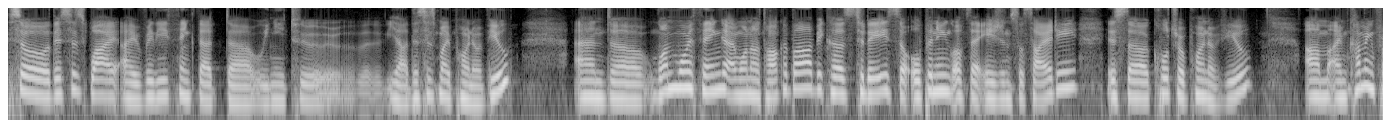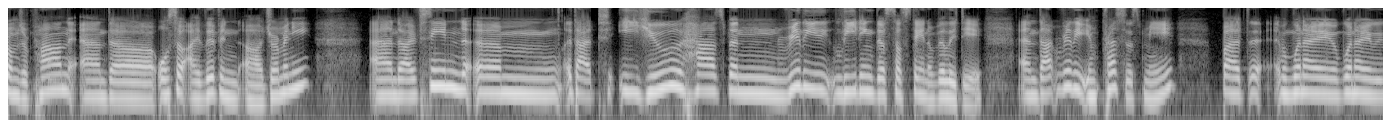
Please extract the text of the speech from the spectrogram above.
So this is why I really think that uh, we need to, yeah, this is my point of view. And uh, one more thing I want to talk about because today is the opening of the Asian Society, is the cultural point of view. Um, I'm coming from Japan, and uh, also I live in uh, Germany. And I've seen um, that EU has been really leading the sustainability, and that really impresses me. But uh, when I when I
